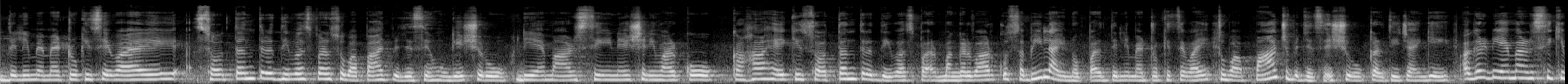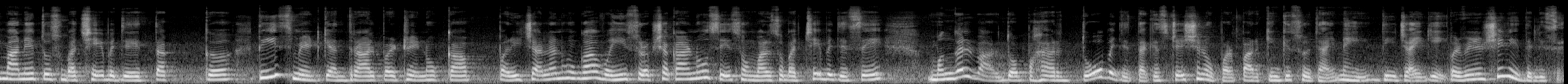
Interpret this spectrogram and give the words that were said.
दिल्ली में मेट्रो की सेवाएँ, स्वतंत्र दिवस पर सुबह पाँच बजे से होंगे शुरू। डीएमआरसी ने शनिवार को कहा है कि स्वतंत्र दिवस पर मंगलवार को सभी लाइनों पर दिल्ली मेट्रो की सेवाएँ सुबह पाँच बजे से शुरू कर दी जाएँगी। अगर डीएमआरसी की माने तो सुबह छह बजे तक 30 मिनट के अंतराल पर ट्रेनों का परिचालन होगा। वहीं सुरक्षा कारणों से सोमवार सुबह छः बजे से मंगलवार दोपहर दो बजे तक स्टेशनों पर पार्किंग की सुविधाएँ नहीं दी जाएगी। परवीन सिंह दिल्ली से।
